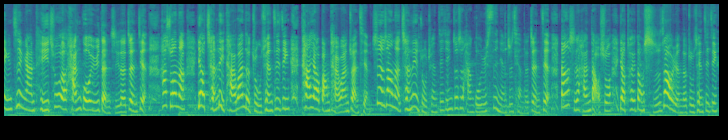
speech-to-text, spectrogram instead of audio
盈竟然提出了韩国瑜等级的政见，他说呢，要成立台湾的主权基金，他要帮台湾赚钱。事实上呢，成立。主权基金，这是韩国于四年之前的政见。当时韩导说要推动十兆元的主权基金，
